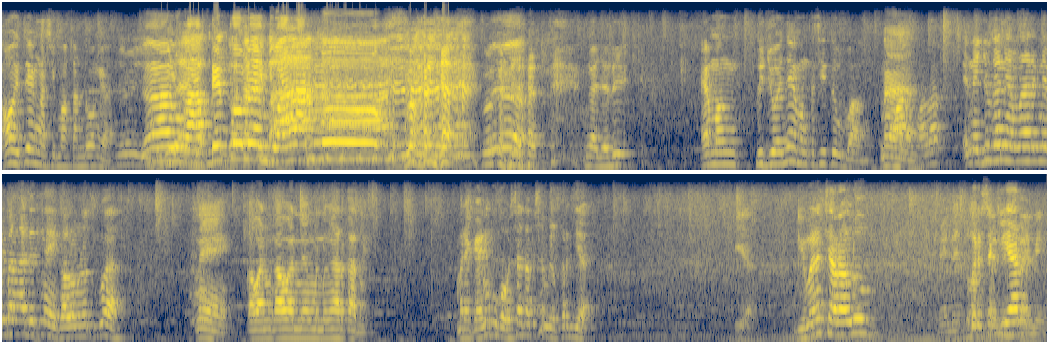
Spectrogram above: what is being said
Oh itu yang ngasih makan doang ya? Yoi. Ya lu update lu, lu yang jualan lu. Nggak jadi emang tujuannya emang ke situ bang. Nah, malah ini juga nih yang menarik nih Bang Adit nih, kalau menurut gua. Nih, kawan-kawan yang mendengarkan. Mereka ini buka usaha tapi sambil kerja. iya Gimana cara lu Manage bersekian timing.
